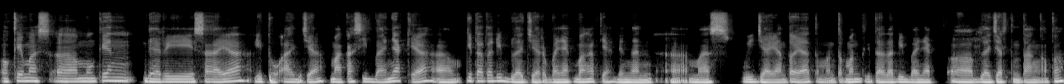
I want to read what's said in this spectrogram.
Oke Mas, uh, mungkin dari saya itu aja. Makasih banyak ya. Uh, kita tadi belajar banyak banget ya dengan uh, Mas Wijayanto ya teman-teman kita tadi banyak uh, belajar tentang apa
